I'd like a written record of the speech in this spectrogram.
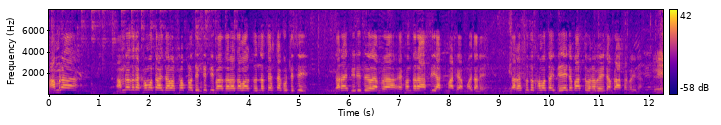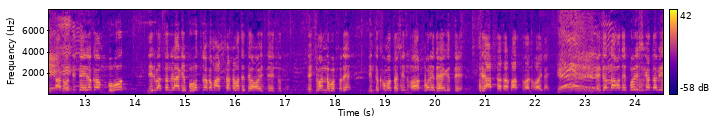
আমরা আমরা যারা ক্ষমতায় যাওয়ার স্বপ্ন দেখতেছি বা যারা যাওয়ার জন্য চেষ্টা করতেছি যারা বিরোধী দল আমরা এখন যারা আছি আর মাঠে ময়দানে তারা শুধু ক্ষমতায় দিয়ে এটা বাস্তবায়ন হবে এটা আমরা আশা করি না। কারণ অতীতে এরকম বহুত নির্বাচনের আগে বহুত রকম আশ্বাস আমাদের দেওয়া হয়েছে এই চুয়ান্ন বছরে কিন্তু ক্ষমতাসীন হওয়ার পরে দেখা গেছে সে আশ্বাস আর বাস্তবায়ন হয় নাই। এই জন্য আমাদের পরিষ্কার দাবি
